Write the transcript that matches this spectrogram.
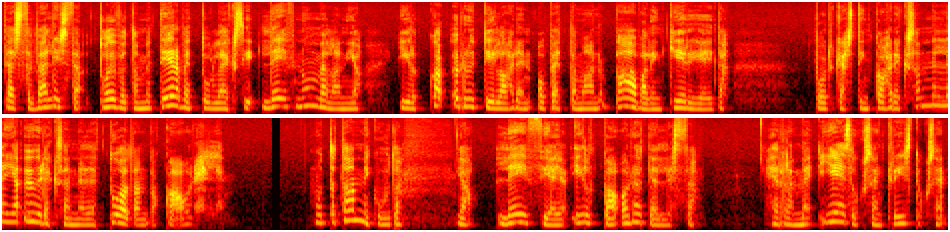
Tässä välissä toivotamme tervetulleeksi Leif Nummelan ja Ilkka Rytilahden opettamaan Paavalin kirjeitä podcastin kahdeksannelle ja yhdeksännelle tuotantokaudelle. Mutta tammikuuta ja Leiffiä ja Ilkkaa odotellessa Herramme Jeesuksen Kristuksen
